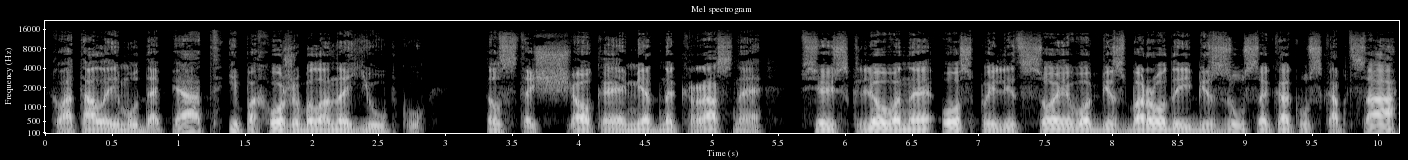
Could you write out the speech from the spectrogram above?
хватала ему до пят и похожа была на юбку. Толстощекое, медно-красное, все исклеванное оспой лицо его безбородое и без уса, как у скопца,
